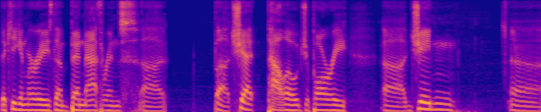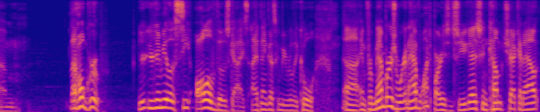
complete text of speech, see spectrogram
the Keegan Murrays, the Ben Mathurin's, uh, uh, Chet, Paolo, Jabari, uh, Jaden, um, that whole group. You're, you're going to be able to see all of those guys. I think that's going to be really cool. Uh, and for members, we're going to have watch parties, so you guys can come check it out.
